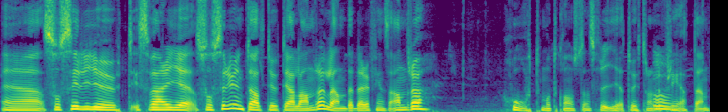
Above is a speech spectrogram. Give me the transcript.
Eh, så ser det ju ut i Sverige, så ser det ju inte alltid ut i alla andra länder där det finns andra hot mot konstens frihet och yttrandefriheten.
